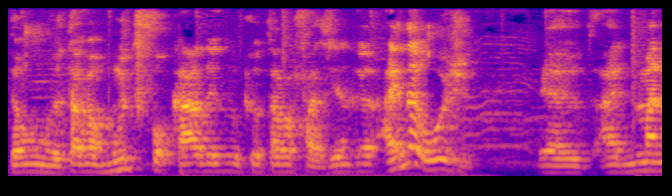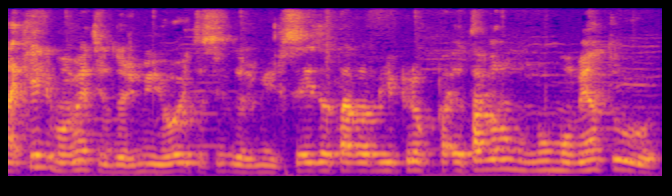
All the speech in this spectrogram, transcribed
tão eu estava muito focado no que eu estava fazendo, ainda hoje. É, mas naquele momento, em 2008, assim, 2006, eu estava me preocupado. Eu estava num, num momento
